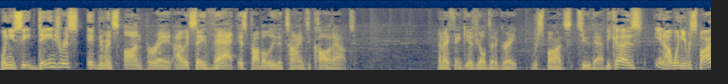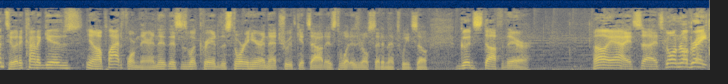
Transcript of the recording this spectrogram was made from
When you see dangerous ignorance on parade, I would say that is probably the time to call it out. And I think Israel did a great response to that because, you know, when you respond to it, it kind of gives, you know, a platform there. And th- this is what created the story here, and that truth gets out as to what Israel said in that tweet. So good stuff there. Oh yeah, it's uh, it's going real great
